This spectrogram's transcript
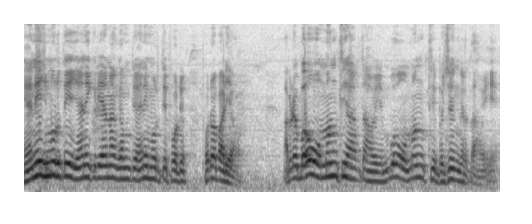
એની જ મૂર્તિ, જેની ક્રિયા ન ગમતી એની મૂર્તિ ફોટો ફોટો પાડી આવો. આપણે બહુ ઉમંગથી આવતા હોઈએ, બહુ ઉમંગથી ભજન કરતા હોઈએ,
